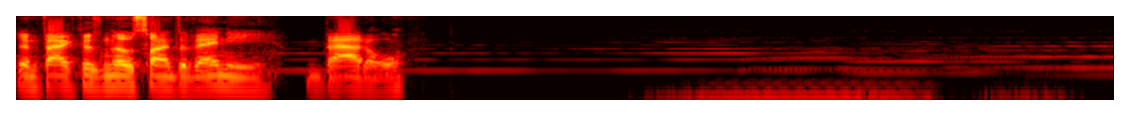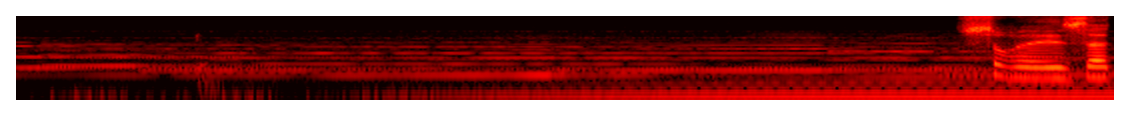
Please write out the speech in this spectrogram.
In fact, there's no signs of any battle. So is that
